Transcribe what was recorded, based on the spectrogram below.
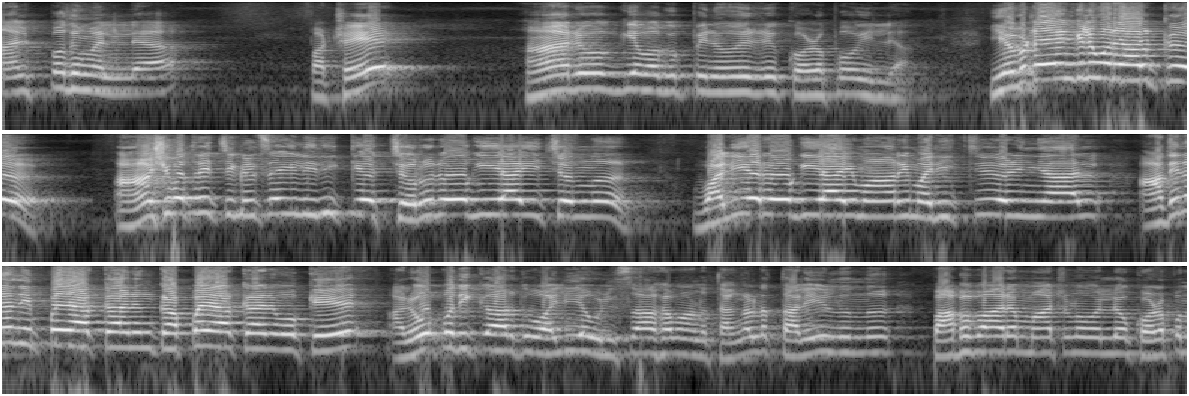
നാൽപ്പതുമല്ല. പക്ഷേ ആരോഗ്യ വകുപ്പിന് ഒരു കുഴപ്പമില്ല എവിടെയെങ്കിലും ഒരാൾക്ക് ആശുപത്രി ചികിത്സയിലിരിക്കെ ചെറുരോഗിയായി ചെന്ന് വലിയ രോഗിയായി മാറി മരിച്ചു കഴിഞ്ഞാൽ അതിനെ നിപ്പയാക്കാനും കപ്പയാക്കാനും ഒക്കെ അലോപ്പതിക്കാർക്ക് വലിയ ഉത്സാഹമാണ്. തങ്ങളുടെ തലയിൽ നിന്ന് പാപഭാരം മാറ്റണമല്ലോ കുഴപ്പം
